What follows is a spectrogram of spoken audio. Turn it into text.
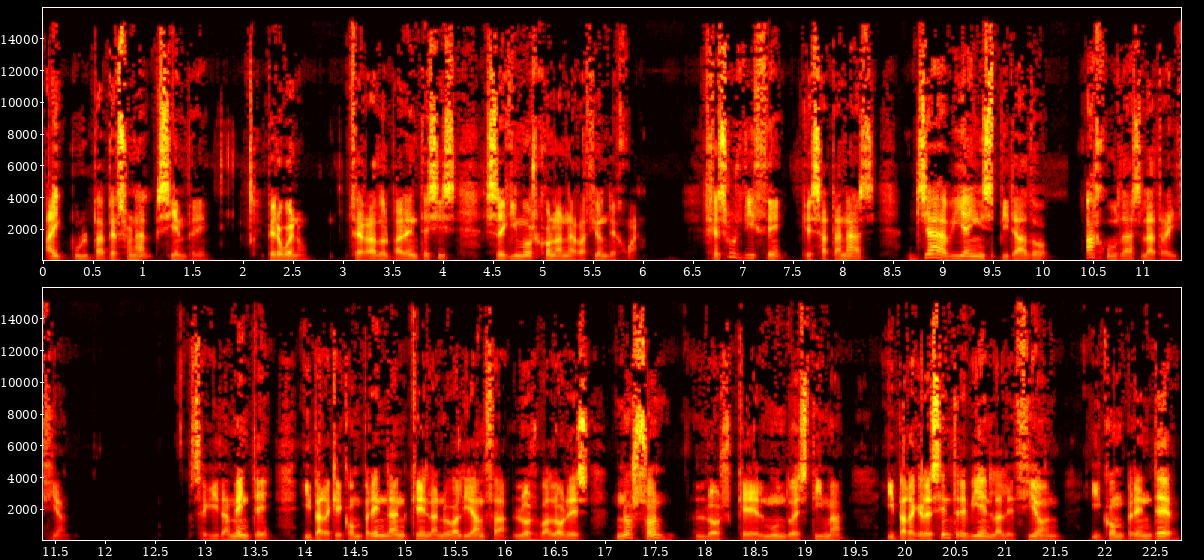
hay culpa personal siempre. Pero bueno, cerrado el paréntesis, seguimos con la narración de Juan. Jesús dice que Satanás ya había inspirado a Judas la traición. Seguidamente, y para que comprendan que en la nueva alianza los valores no son los que el mundo estima, y para que les entre bien la lección y comprender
